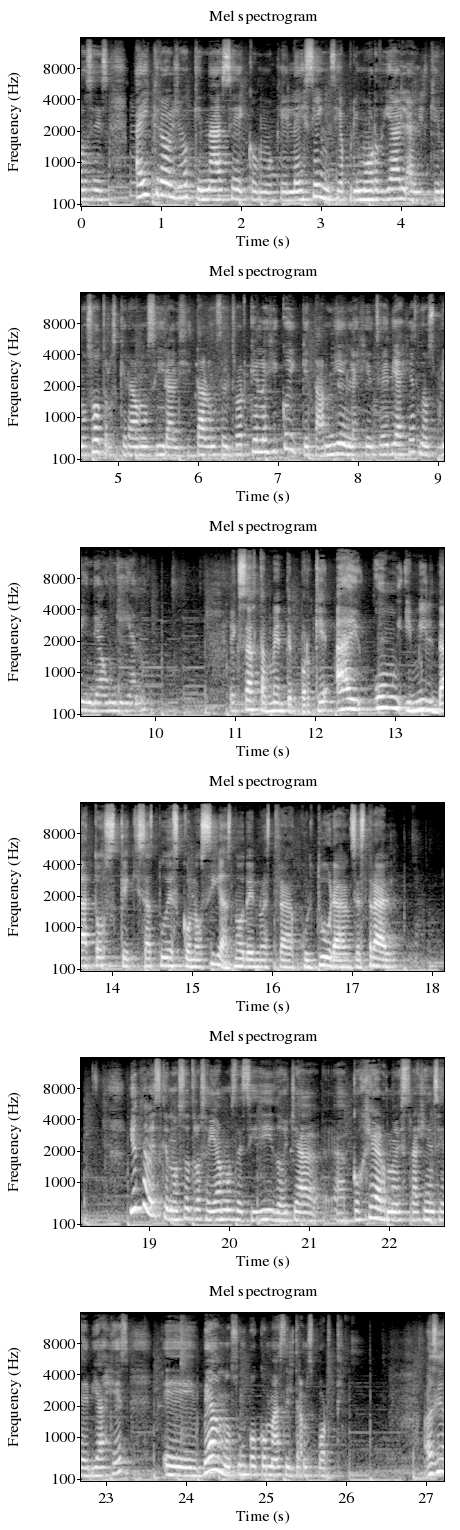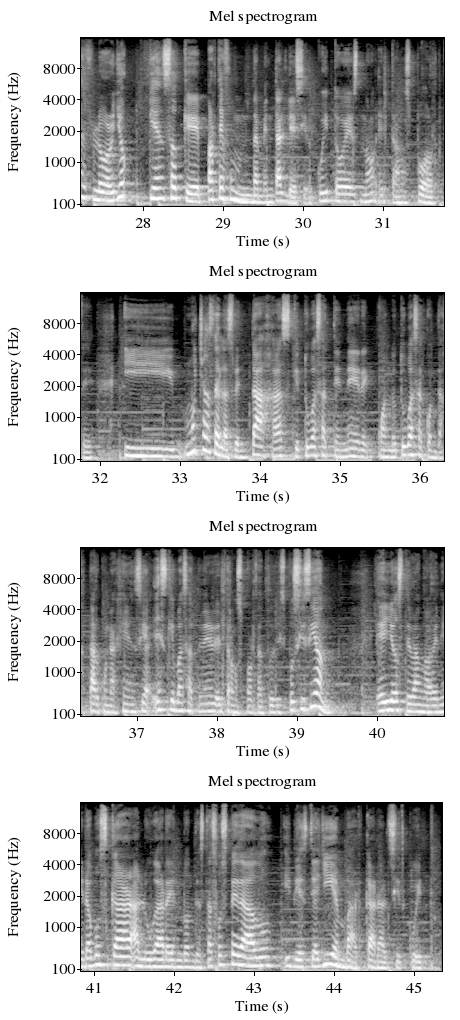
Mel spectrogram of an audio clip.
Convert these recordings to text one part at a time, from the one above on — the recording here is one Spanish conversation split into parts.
ahí creo yo que nace como que la esencia primordial al que nosotros queramos ir a visitar un centro arqueológico y que también la agencia de viajes nos brinde a un guía, ¿no? Exactamente, porque hay un y mil datos que quizás tú desconocías, ¿no? De nuestra cultura ancestral. Y una vez que nosotros hayamos decidido ya acoger nuestra agencia de viajes, eh, veamos un poco más del transporte. Así es, Flor. Yo pienso que parte fundamental del circuito es ¿no? el transporte. Y muchas de las ventajas que tú vas a tener cuando tú vas a contactar con una agencia es que vas a tener el transporte a tu disposición. Ellos te van a venir a buscar al lugar en donde estás hospedado y desde allí embarcar al circuito.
